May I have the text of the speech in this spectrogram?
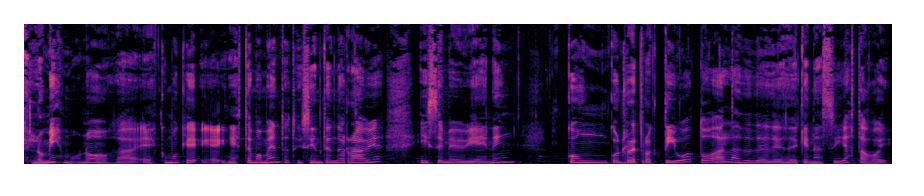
es lo mismo, ¿no? O sea, es como que en este momento estoy sintiendo rabia y se me vienen con, con retroactivo todas las de- desde que nací hasta hoy.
